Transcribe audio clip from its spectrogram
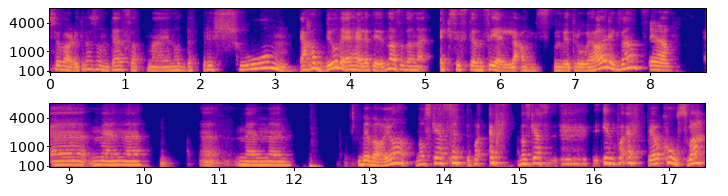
så var det ikke noe sånn at jeg satt meg i noe depresjon. Jeg hadde jo det hele tiden, altså denne eksistensielle angsten vi tror vi har, ikke sant? Ja. Eh, men eh, men det var jo Nå skal jeg sette på F, nå skal jeg inn på FB og kose meg.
